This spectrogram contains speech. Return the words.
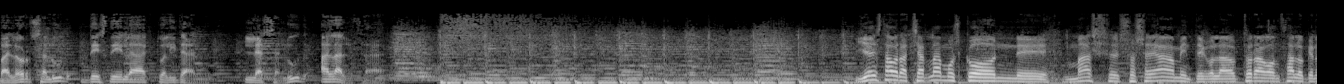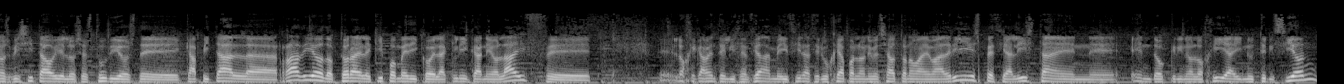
Valor Salud desde la actualidad. La salud al alza. Y a esta hora charlamos con eh, más sosegadamente con la doctora Gonzalo que nos visita hoy en los estudios de Capital eh, Radio, doctora del equipo médico de la clínica Neolife. Eh, lógicamente licenciada en Medicina Cirugía por la Universidad Autónoma de Madrid, especialista en endocrinología y nutrición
